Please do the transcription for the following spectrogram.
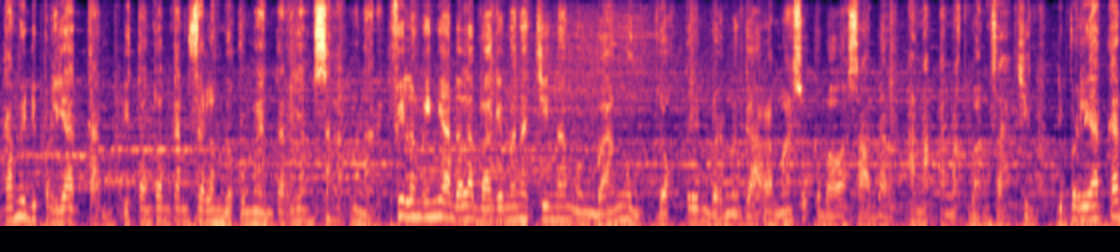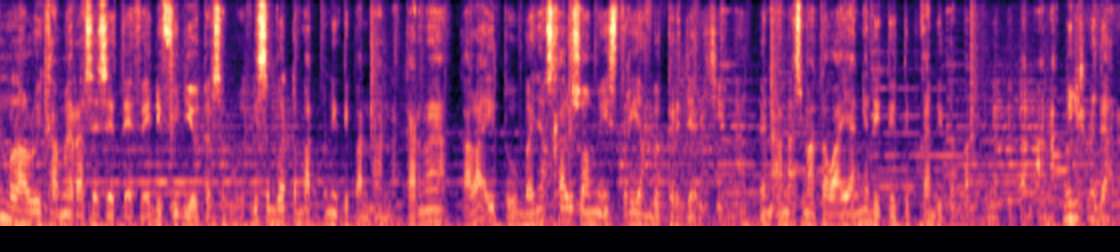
Kami diperlihatkan, ditontonkan film dokumenter yang sangat menarik. Film ini adalah bagaimana Cina membangun doktrin bernegara masuk ke bawah sadar anak-anak bangsa Cina. Diperlihatkan melalui kamera CCTV di video tersebut di sebuah tempat penitipan anak. Karena kala itu banyak sekali suami istri yang bekerja di Cina dan anak semata wayangnya dititipkan di tempat penitipan anak milik negara.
